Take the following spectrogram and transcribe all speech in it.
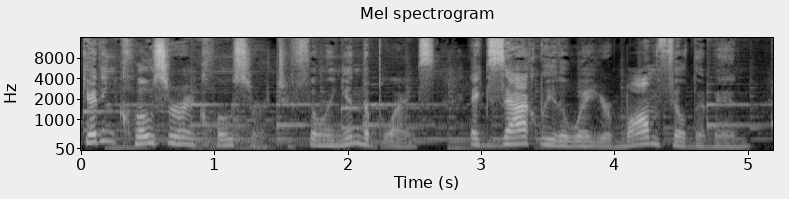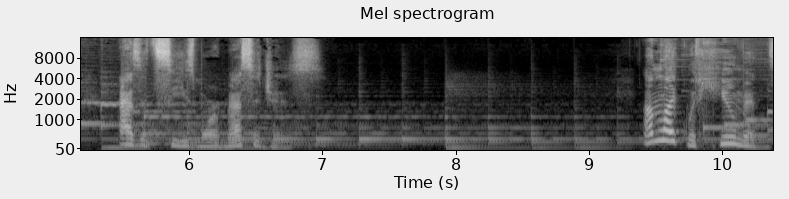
getting closer and closer to filling in the blanks exactly the way your mom filled them in as it sees more messages. Unlike with humans,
